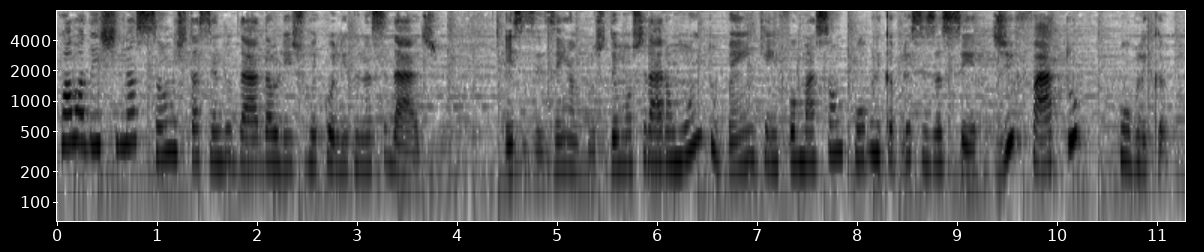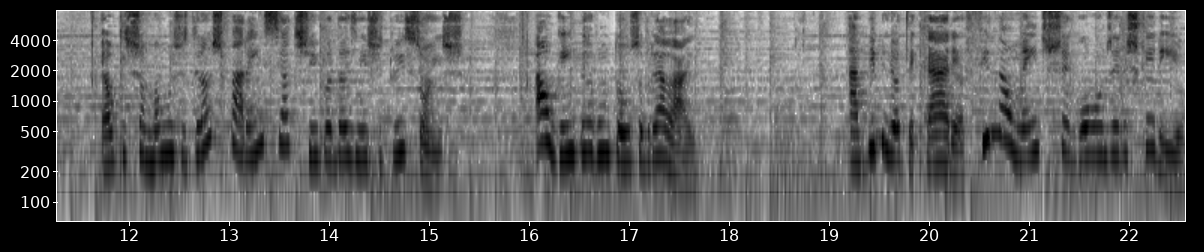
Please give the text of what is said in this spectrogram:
qual a destinação está sendo dada ao lixo recolhido na cidade. Esses exemplos demonstraram muito bem que a informação pública precisa ser, de fato, pública. É o que chamamos de transparência ativa das instituições. Alguém perguntou sobre a LAI. A bibliotecária finalmente chegou onde eles queriam.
